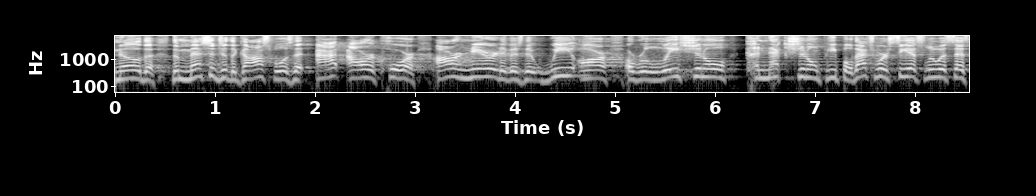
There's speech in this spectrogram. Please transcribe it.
No, the, the message of the gospel is that at our core, our narrative is that we are a relational, connectional people. That's where C.S. Lewis says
